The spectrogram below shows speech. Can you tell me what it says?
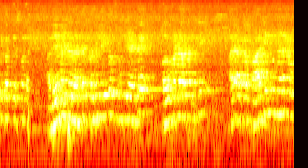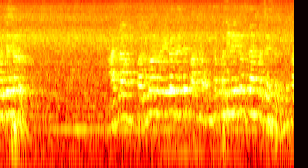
పికప్ చేసుకొని. అదేమైతుంది అంటే పది వెహికల్స్ ఉంది అంటే పదకొండు అతనికి అరే అక్కడ పార్కింగ్ ఉందని అక్కడ వచ్చేసాడు. అట్లా పదకొండు వెహికల్స్ అయితే పదకొండు ఇంకా పది వెహికల్స్ దానికి వచ్చేస్తారు ఇంకా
